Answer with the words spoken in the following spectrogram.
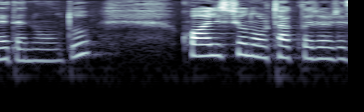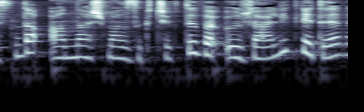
neden oldu. Koalisyon ortakları arasında anlaşmazlık çıktı ve özellikle de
